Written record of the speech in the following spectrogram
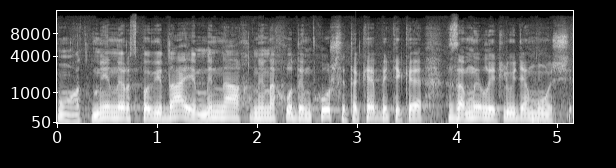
От, ми не розповідаємо, ми не знаходимо кошти, таке би тільки замилить людям очі.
